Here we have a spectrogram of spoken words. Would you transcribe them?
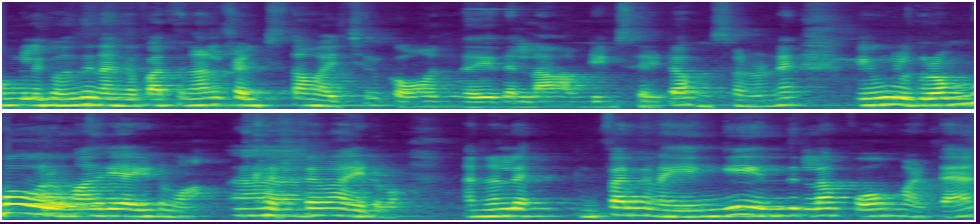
உங்களுக்கு வந்து நாங்கள் பத்து நாள் கழிச்சு தான் வச்சுருக்கோம் இந்த இதெல்லாம் அப்படின்னு சொல்லிட்டு அவங்க சொன்னோன்னே இவங்களுக்கு ரொம்ப ஒரு மாதிரி ஆயிடுவான் கஷ்டமாக ஆயிடுவான். அதனால பாருங்க நான் எங்கேயும் எந்திரலாம் போக மாட்டேன்.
